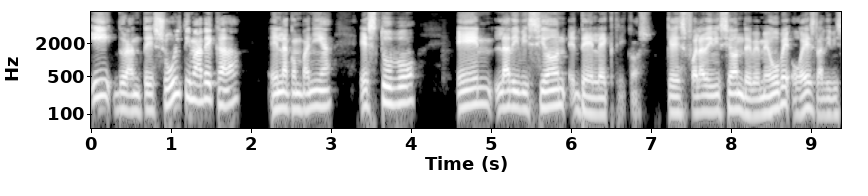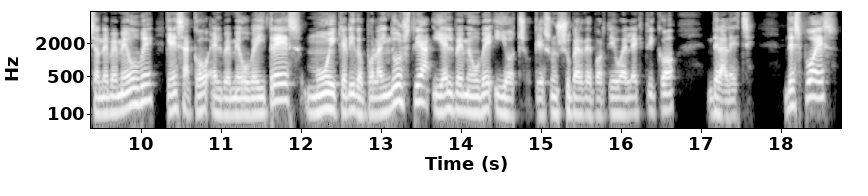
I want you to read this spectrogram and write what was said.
y durante su última década en la compañía estuvo en la división de eléctricos, que fue la división de BMW, o es la división de BMW, que sacó el BMW i3, muy querido por la industria, y el BMW i8, que es un superdeportivo eléctrico de la leche. Después,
